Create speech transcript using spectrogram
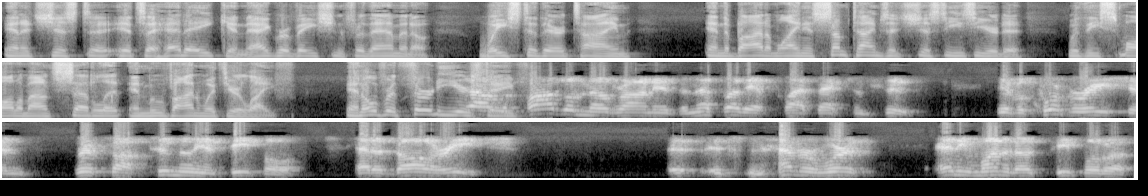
and it's just uh, it's a headache and aggravation for them and a waste of their time. And the bottom line is sometimes it's just easier to with these small amounts settle it and move on with your life. And over 30 years, Now, the problem, though, Ron, is, and that's why they have class action suits. If a corporation rips off two million people at a dollar each, it, it's never worth any one of those people to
